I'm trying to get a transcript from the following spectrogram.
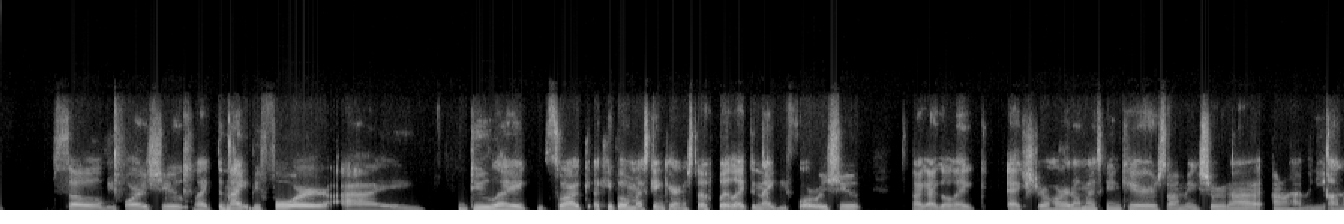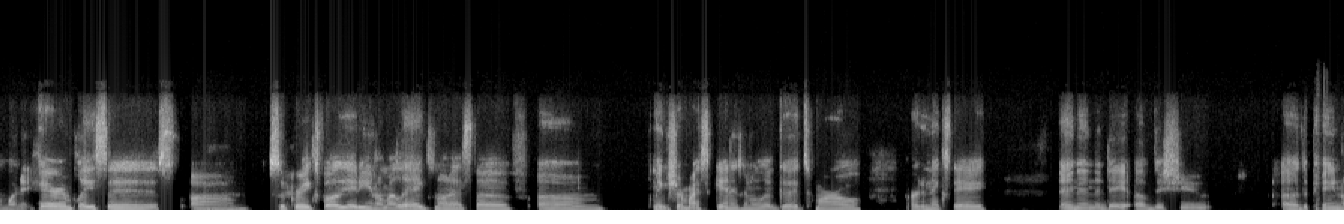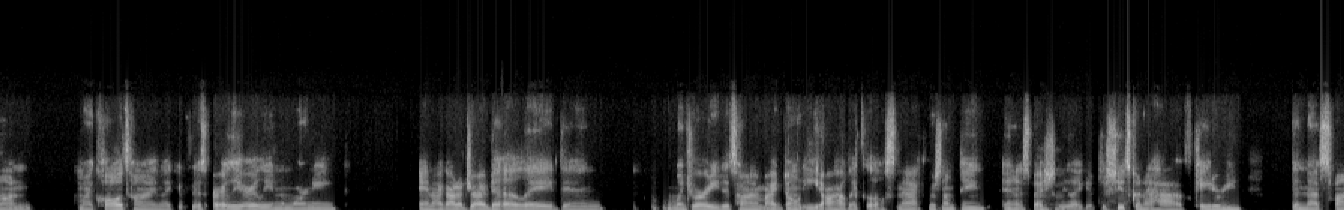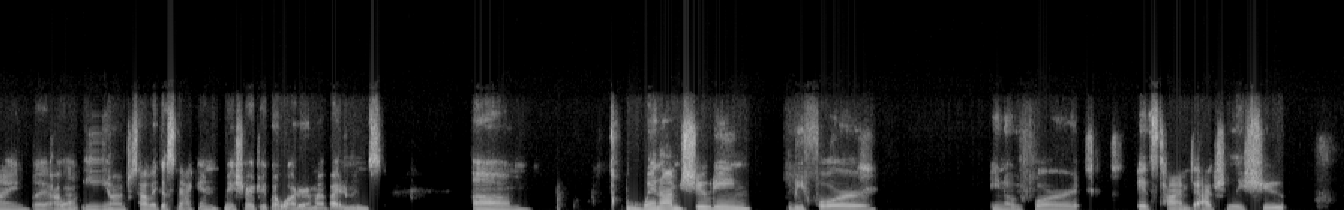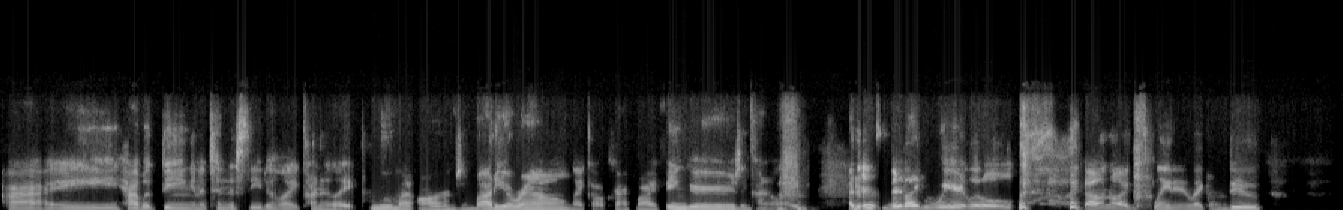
so before I shoot, like the night before, I do like so I, I keep up with my skincare and stuff, but like the night before we shoot, like I go like extra hard on my skincare. So I make sure that I don't have any unwanted hair in places. Um super exfoliating on my legs and all that stuff. Um making sure my skin is gonna look good tomorrow or the next day. And then the day of the shoot, uh depending on my call time, like if it's early, early in the morning, and I gotta drive to LA, then majority of the time I don't eat. I'll have like a little snack or something. And especially mm-hmm. like if the shoot's gonna have catering, then that's fine. But I won't eat. I'll just have like a snack and make sure I drink my water and my vitamins. Um when I'm shooting before, you know, before it's time to actually shoot, I have a thing and a tendency to like kind of like move my arms and body around. Like I'll crack my fingers and kind of like I do they're like weird little like I don't know how to explain it. Like I'll do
